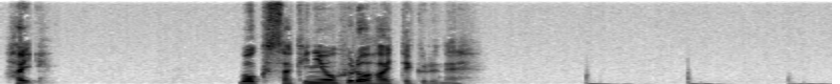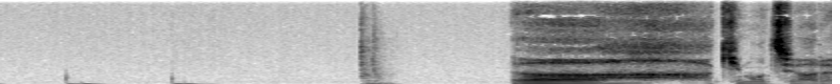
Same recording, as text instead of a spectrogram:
はい。僕先にお風呂入ってくるね。ああ気持ち悪い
